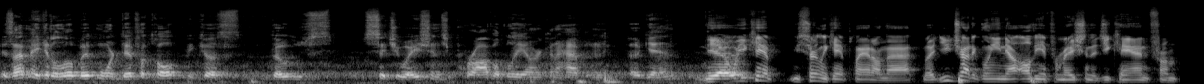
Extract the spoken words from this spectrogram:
does that make it a little bit more difficult because those situations probably aren't going to happen again? Yeah, well, you can't. You certainly can't plan on that, but you try to glean out all the information that you can from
